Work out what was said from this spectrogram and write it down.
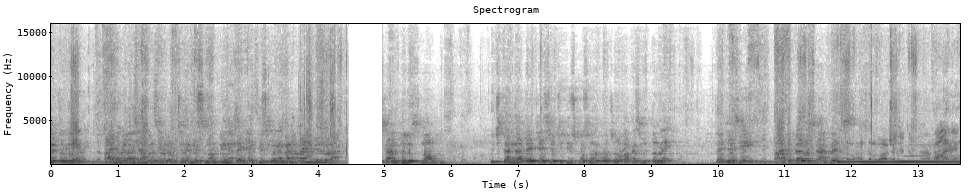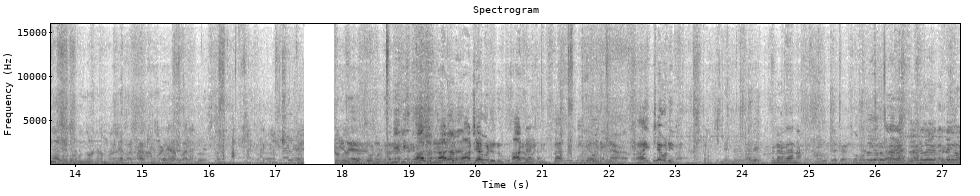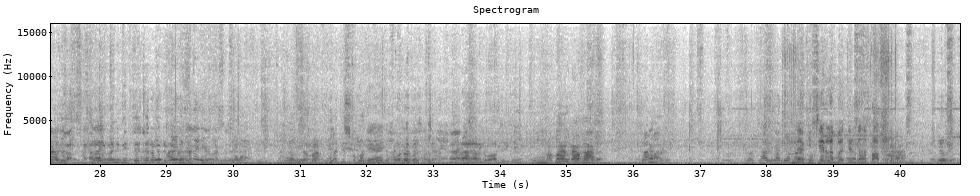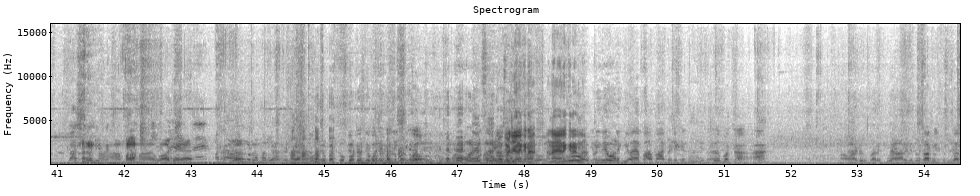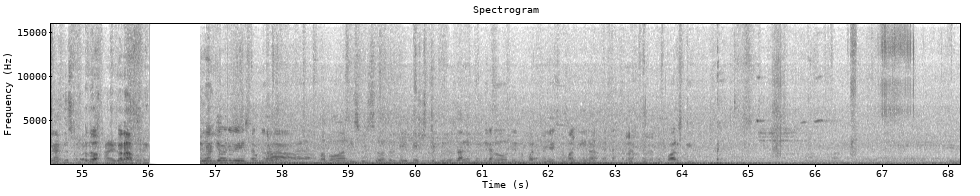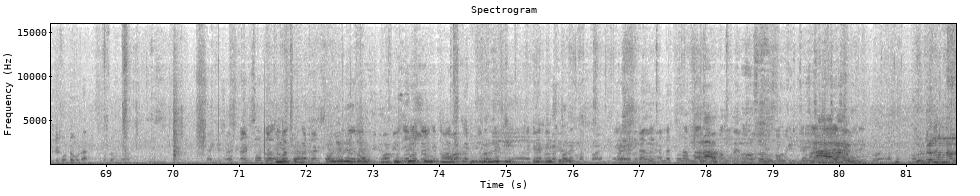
మిత్రులు రాజపేట ఉచితంగా ఇస్తున్నాం ప్లీజ్ దయచేసి తీసుకోండి. మేడం రండి మీరు కూడా. శాంపుల్ ఇస్తున్నాం. ఉచితంగా దయచేసి వచ్చి తీసుకొస్తున్నారు కూర్చున్న వాకర్స్ మిత్రుల్ని. దయచేసి water card card card card అంట ఇచ్చేవాడి అన్నా, రానా ఇవ్వండి మీరు చెరొకటి రామా కొంచెం వెనకనా అన్న వెనకరన్నా పాపం అన్ని స్వీట్స్ అందరికి టేస్ట్ పెట్టి నిన్ను నిన్ను పరిచయం చేసిన మాకు ఈయన వారికి. ఫోటో కూడా ఫోటో సౌజన్యంతో మాకు స్కూల్స్ మా గురుబ్రహ్మన్న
